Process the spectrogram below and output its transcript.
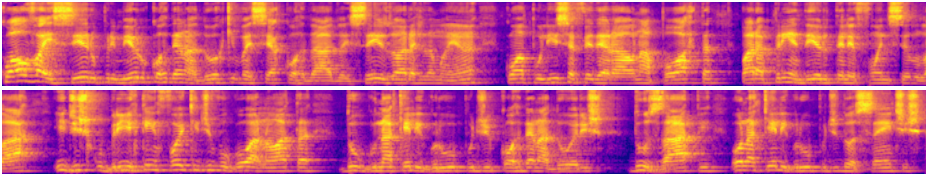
qual vai ser o primeiro coordenador que vai ser acordado às 6 horas da manhã com a Polícia Federal na porta para apreender o telefone celular e descobrir quem foi que divulgou a nota do, naquele grupo de coordenadores do ZAP ou naquele grupo de docentes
